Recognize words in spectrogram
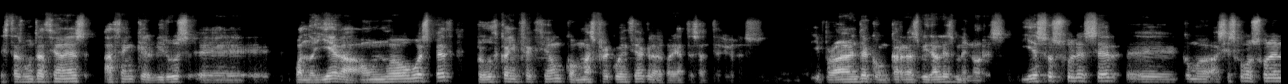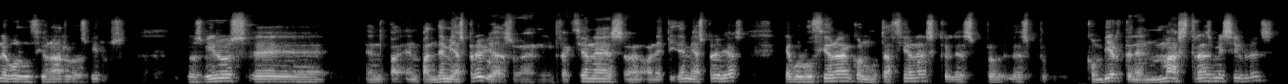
estas mutaciones hacen que el virus, eh, cuando llega a un nuevo huésped, produzca infección con más frecuencia que las variantes anteriores y probablemente con cargas virales menores. Y eso suele ser, eh, como, así es como suelen evolucionar los virus. Los virus eh, en, pandemias previas o en infecciones o en epidemias previas evolucionan con mutaciones que les, les convierten en más transmisibles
